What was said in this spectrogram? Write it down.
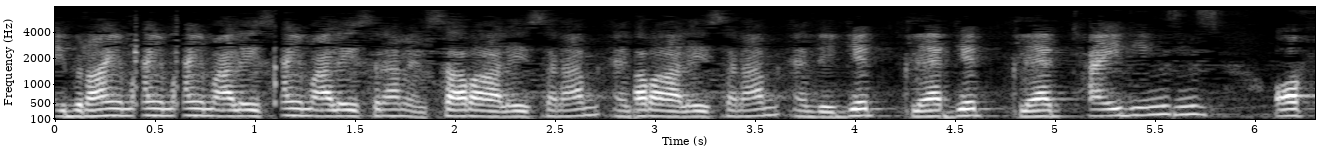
Ibrahim, Ibrahim alayhi salam and Sarah alayhi salam and Sarah alayhi salam and they get glad, get glad tidings of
